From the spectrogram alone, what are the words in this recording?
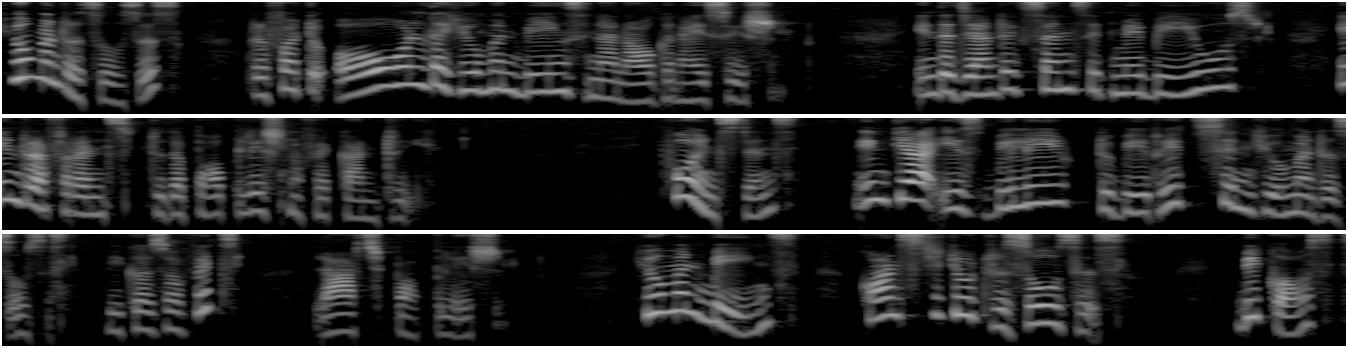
Human resources refer to all the human beings in an organization. In the generic sense, it may be used in reference to the population of a country. For instance, India is believed to be rich in human resources because of its large population. Human beings constitute resources because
